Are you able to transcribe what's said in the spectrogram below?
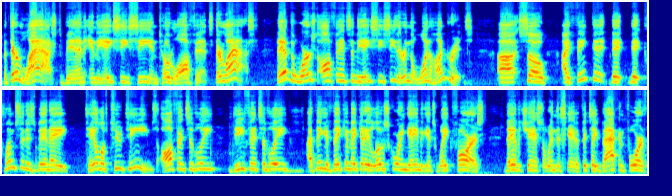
but they're last, Ben, in the ACC in total offense. They're last. They have the worst offense in the ACC. They're in the 100s. Uh, so I think that, that that Clemson has been a tale of two teams, offensively, defensively. I think if they can make it a low scoring game against Wake Forest, they have a chance to win this game. If it's a back and forth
